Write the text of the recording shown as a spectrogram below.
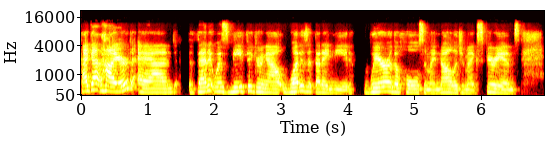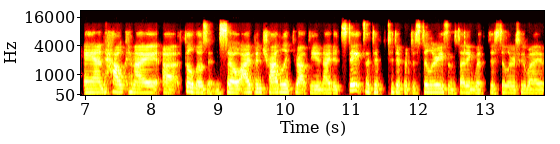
I got hired, and then it was me figuring out what is it that I need, where are the holes in my knowledge and my experience, and how can I uh, fill those in. So I've been traveling throughout the United States to, to different distilleries and studying with distillers whom I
